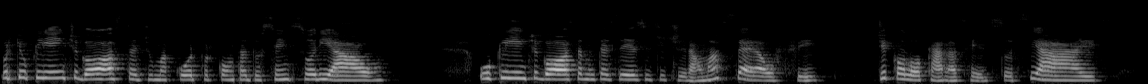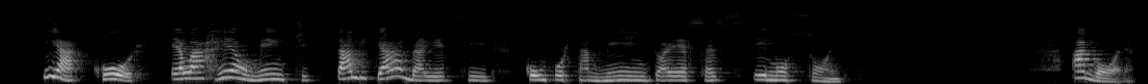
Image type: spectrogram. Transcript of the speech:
Porque o cliente gosta de uma cor por conta do sensorial. O cliente gosta muitas vezes de tirar uma selfie, de colocar nas redes sociais. E a cor, ela realmente está ligada a esse comportamento, a essas emoções. Agora,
